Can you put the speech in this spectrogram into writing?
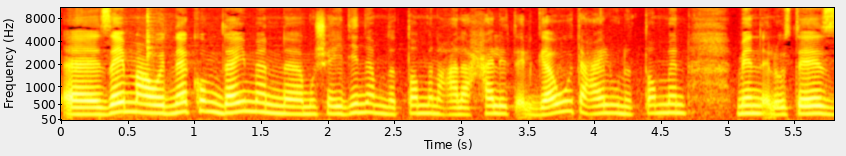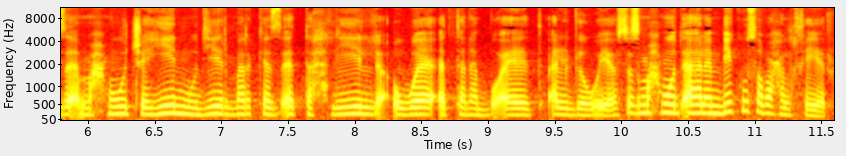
آه زي ما عودناكم دايما مشاهدينا بنطمن على حالة الجو. تعالوا نطمن من الأستاذ محمود شاهين مدير مركز التحليل والتنبؤات الجوية. أستاذ محمود أهلا بيك وصباح الخير.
